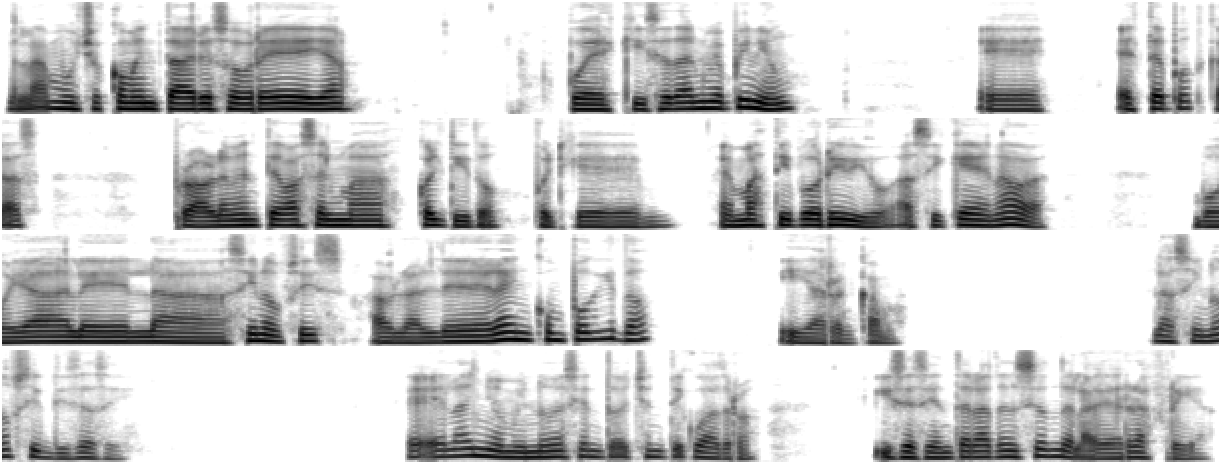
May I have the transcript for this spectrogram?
¿verdad? muchos comentarios sobre ella, pues quise dar mi opinión. Eh, este podcast probablemente va a ser más cortito porque es más tipo review, así que nada, voy a leer la sinopsis, hablar del elenco un poquito y arrancamos. La sinopsis dice así. Es el año 1984 y se siente la tensión de la Guerra Fría.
